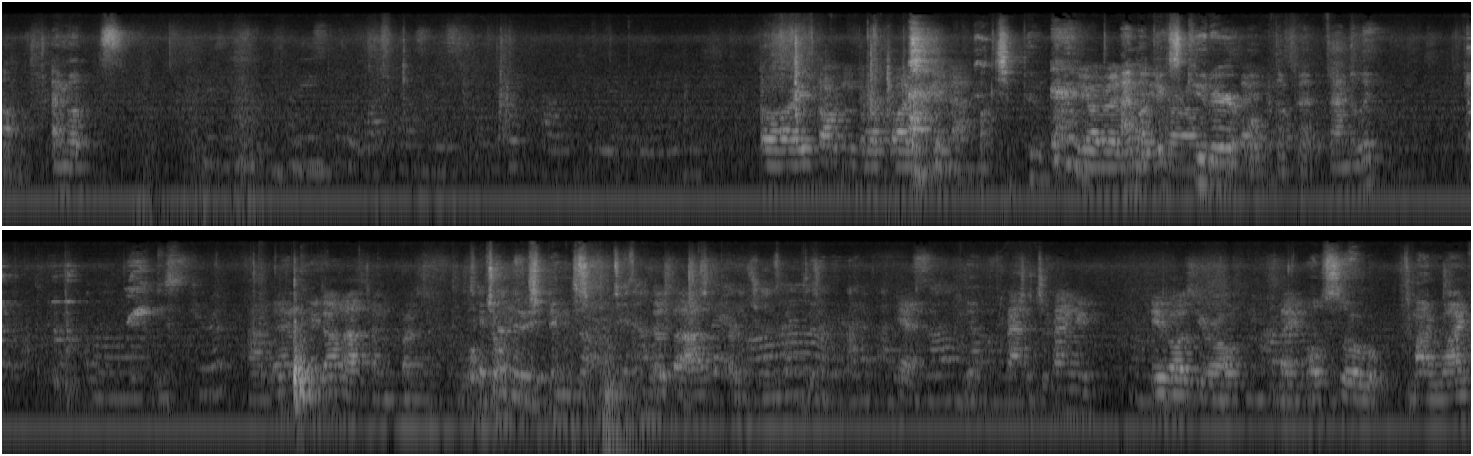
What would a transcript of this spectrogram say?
uh, I'm a So are you talking to her privately now? You already I'm an gave her executor opening of the fa- family. statement. And then we don't ask any questions. 법정 집행자. 재산을 Just ask her. 주는 상태 Yes. Yeah. Can, can you give us your opening statement? Also, my wife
